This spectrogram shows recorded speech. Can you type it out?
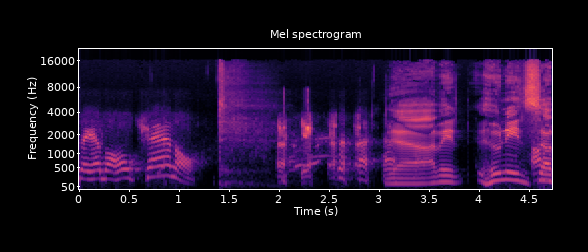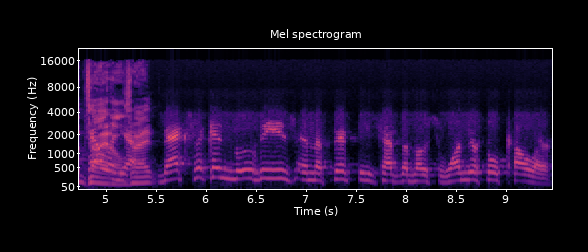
They have a whole channel. Yeah. I mean, who needs I'm subtitles, ya, right? Mexican movies in the 50s have the most wonderful color,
